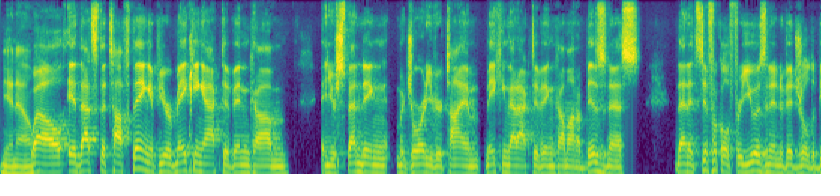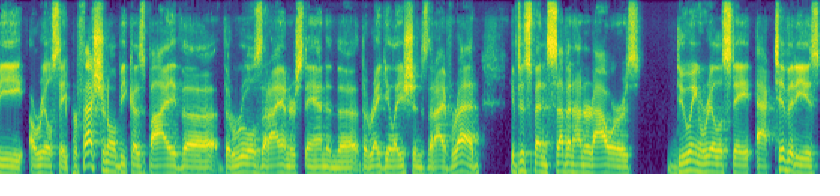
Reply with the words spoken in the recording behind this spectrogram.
you know? Well it, that's the tough thing. If you're making active income and you're spending majority of your time making that active income on a business then it's difficult for you as an individual to be a real estate professional because by the the rules that I understand and the the regulations that I've read you have to spend 700 hours doing real estate activities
